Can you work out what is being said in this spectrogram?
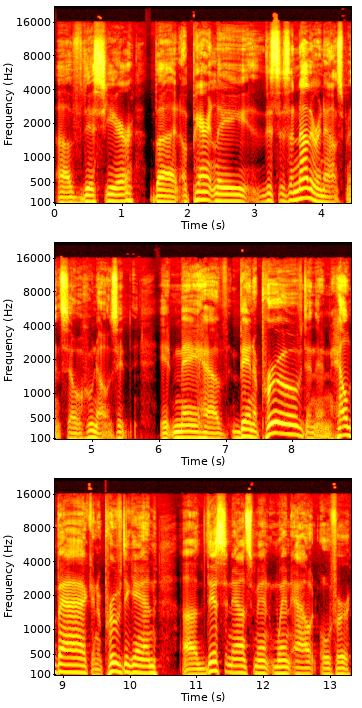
of this year, but apparently this is another announcement. So who knows? It it may have been approved and then held back and approved again. Uh, this announcement went out over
